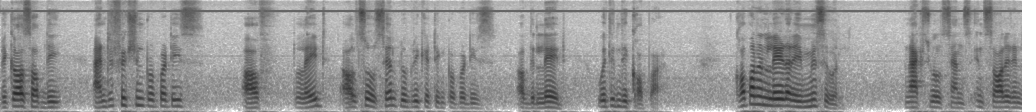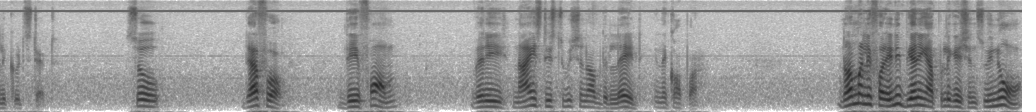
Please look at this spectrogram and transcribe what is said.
because of the anti-friction properties of lead also self lubricating properties of the lead within the copper. Copper and lead are immiscible in actual sense in solid and liquid state. So, therefore, they form very nice distribution of the lead in the copper. Normally for any bearing applications we know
